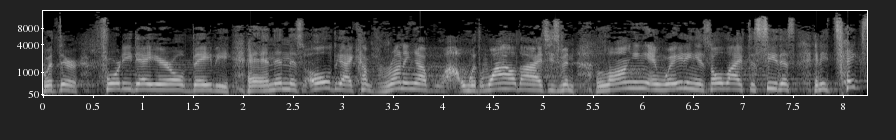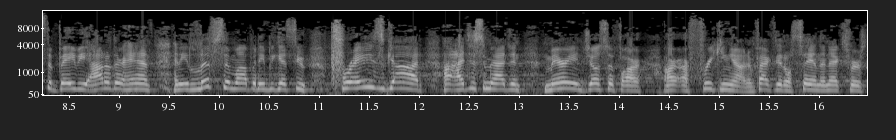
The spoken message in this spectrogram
with their 40 day year old baby. And then this old guy comes running up with wild eyes. He's been longing and waiting his whole life to see this. And he takes the baby out of their hands and he lifts him up and he begins to praise God. I just imagine Mary and Joseph are, are, are freaking out. In fact, it'll say in the next verse,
